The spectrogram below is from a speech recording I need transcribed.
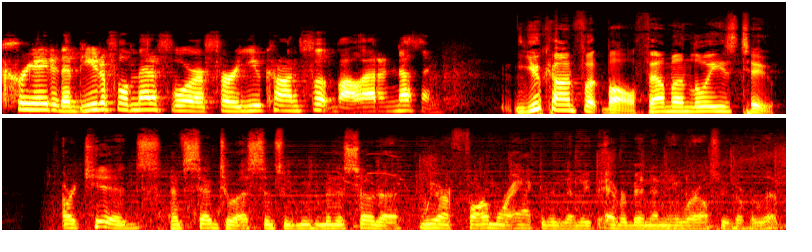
created a beautiful metaphor for UConn football out of nothing. UConn football, Thelma and Louise too. Our kids have said to us since we moved to Minnesota, we are far more active than we've ever been anywhere else we've ever lived.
